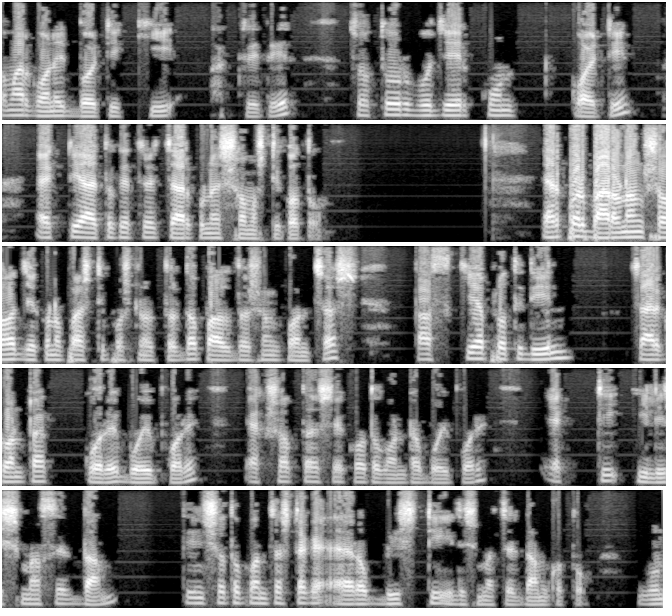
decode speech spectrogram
তোমার গণিত বইটি কি আকৃতির? চতুর্ভুজের কোন কয়টি? একটি আয়তক্ষেত্রের চার কোণের সমষ্টি কত? এরপর বারো নং সহ যে কোনো পাঁচটি প্রশ্নের উত্তর দাও, পাঁচ দশমিক পঞ্চাশ। তাস্কিয়া প্রতিদিন চার ঘণ্টা করে বই পড়ে, এক সপ্তাহে সে কত ঘণ্টা বই পড়ে? একটি ইলিশ মাছের দাম তিনশত পঞ্চাশ টাকা এর বিশটি ইলিশ মাছের দাম কত? গুণ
